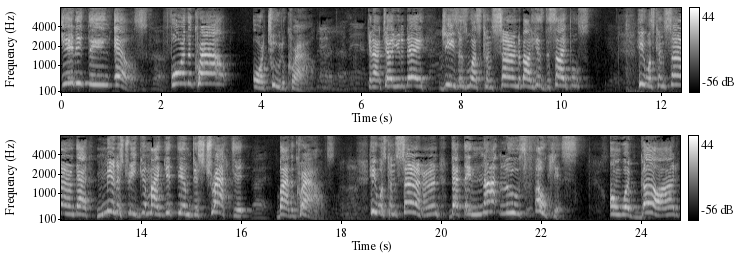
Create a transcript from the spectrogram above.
anything else for the crowd or to the crowd. Can I tell you today, Jesus was concerned about his disciples. He was concerned that ministry might get them distracted by the crowds. He was concerned that they not lose focus on what God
